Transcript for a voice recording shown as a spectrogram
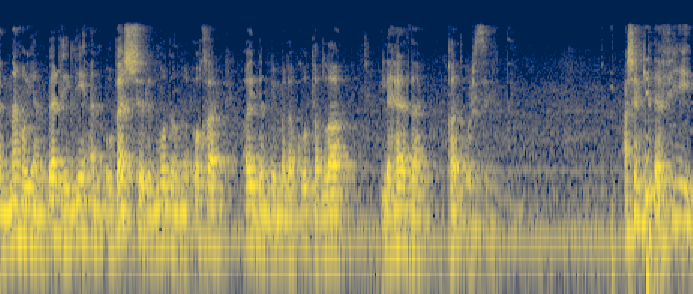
أنه ينبغي لي أن أبشر المدن الأخر أيضا بملكوت الله لهذا قد أرسلت. عشان كده في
